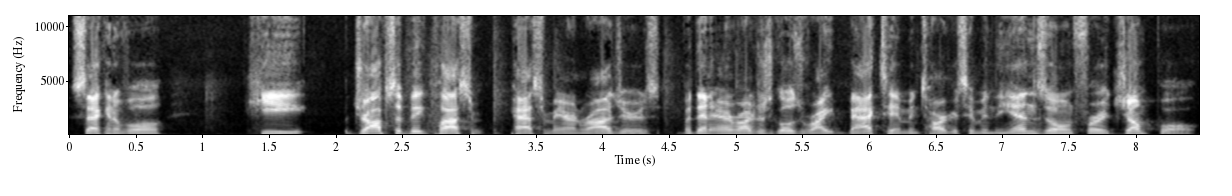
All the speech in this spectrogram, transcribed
Second of all, he drops a big pass, pass from Aaron Rodgers, but then Aaron Rodgers goes right back to him and targets him in the end zone for a jump ball.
